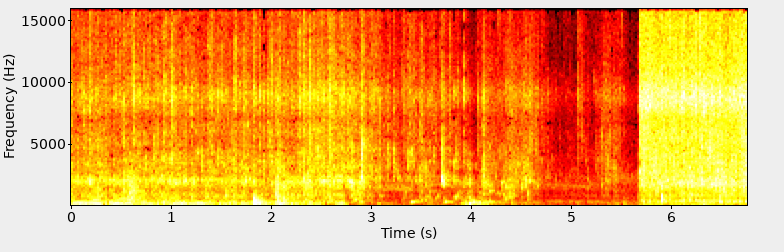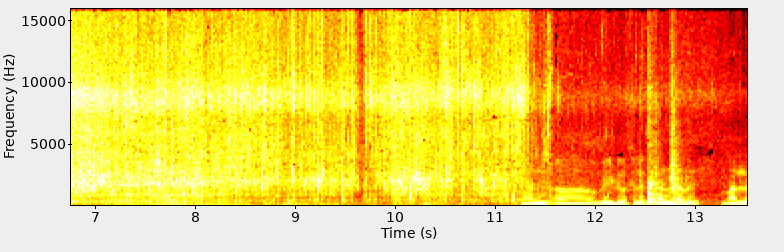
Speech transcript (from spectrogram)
വീടൊക്കെ ഞാൻ കഴുകി എടുത്തു ഞാൻ വീഡിയോസിലൊക്കെ കണ്ടത് നല്ല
